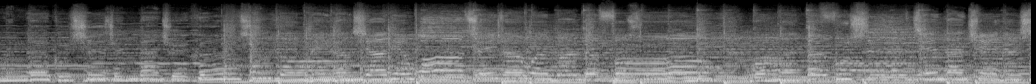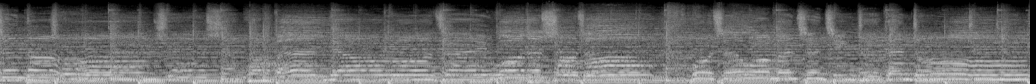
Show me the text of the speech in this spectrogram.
们的故事简单却很生动。每当夏天，我吹着温暖的风。我们的故事简单却很生动。花瓣掉落在我的手中，握着我们曾经的感动。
